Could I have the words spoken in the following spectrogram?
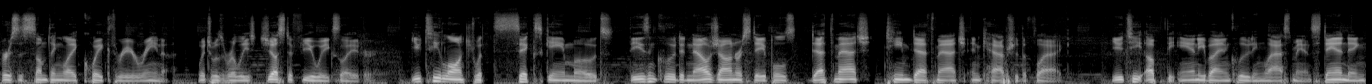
versus something like Quake 3 Arena, which was released just a few weeks later. UT launched with six game modes. These included now genre staples Deathmatch, Team Deathmatch, and Capture the Flag. UT upped the ante by including Last Man Standing,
